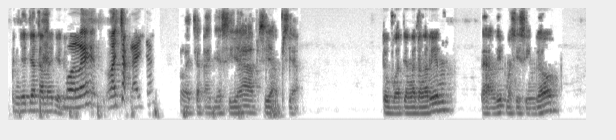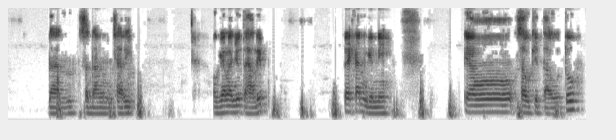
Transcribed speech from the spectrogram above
penjajakan aja dong. boleh lacak aja lacak aja. Siap siap siap. Tuh buat yang dengerin Teh Halip masih single dan sedang mencari. Oke lanjut Teh Halip Teh kan gini. Yang Sauki tahu tuh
